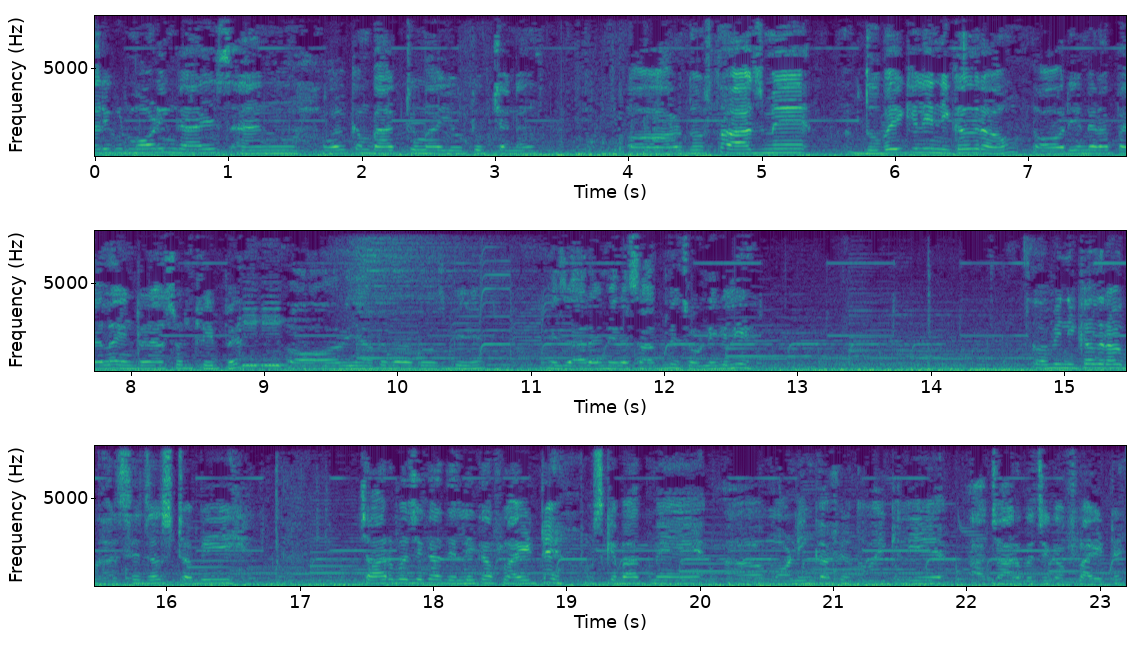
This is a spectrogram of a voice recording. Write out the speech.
Very good morning guys and welcome back to my YouTube channel और दोस्तों, आज मैं दुबई के लिए निकल रहा हूँ, और ये मेरा पहला इंटरनेशनल ट्रिप है, और यहाँ पे मेरा दोस्त भी है जा रहा है मेरे साथ में छोड़ने के लिए। तो अभी निकल रहा हूँ घर से जस्ट अभी चार बजे का दिल्ली का फ़्लाइट है, उसके बाद में मॉर्निंग का फिर दुबई के लिए चार बजे का फ़्लाइट है।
